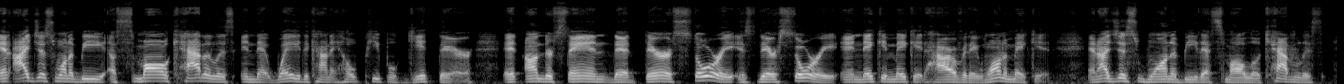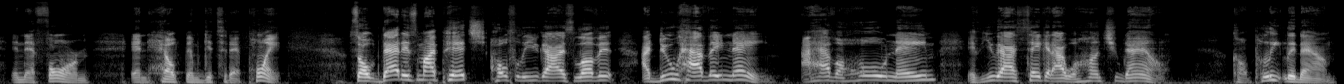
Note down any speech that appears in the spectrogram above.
And i just want to be a small catalyst in that way to kind of help people get there and understand that their story is their story and they can make it however they want to make it. And i just want to be that small little catalyst in that form and help them get to that point. So that is my pitch. Hopefully you guys love it. I do have a name. I have a whole name. If you guys take it, I will hunt you down. Completely down.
